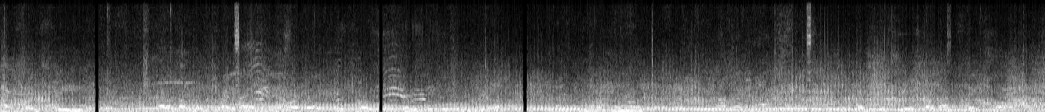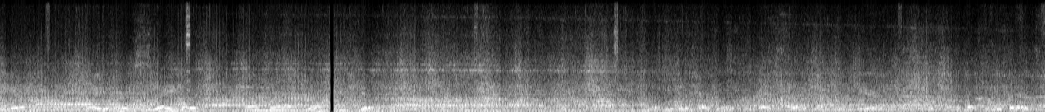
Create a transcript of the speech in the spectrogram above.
Maximum speed at 120 miles an hour, but control cruising near 100 miles an hour. As you can see, it's got that fixed landing gear, very, very stable on the rocking ship. Let me do a shot of the best set of landing gear bed.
